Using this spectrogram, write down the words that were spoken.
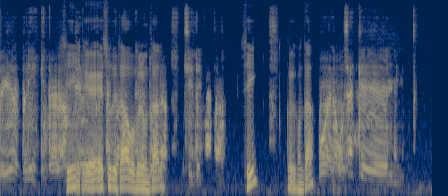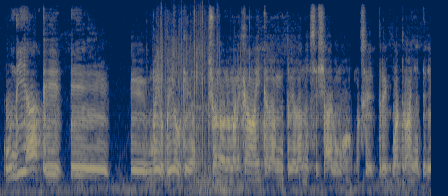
llegué al Instagram. Sí, eh, eso te estaba por preguntar. Si te ¿Sí? ¿Contá? Bueno, vos sabés que un día... Eh, veo, veo que yo no, no manejaba Instagram, estoy hablando hace ya como, no sé, tres, cuatro años, tenía,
